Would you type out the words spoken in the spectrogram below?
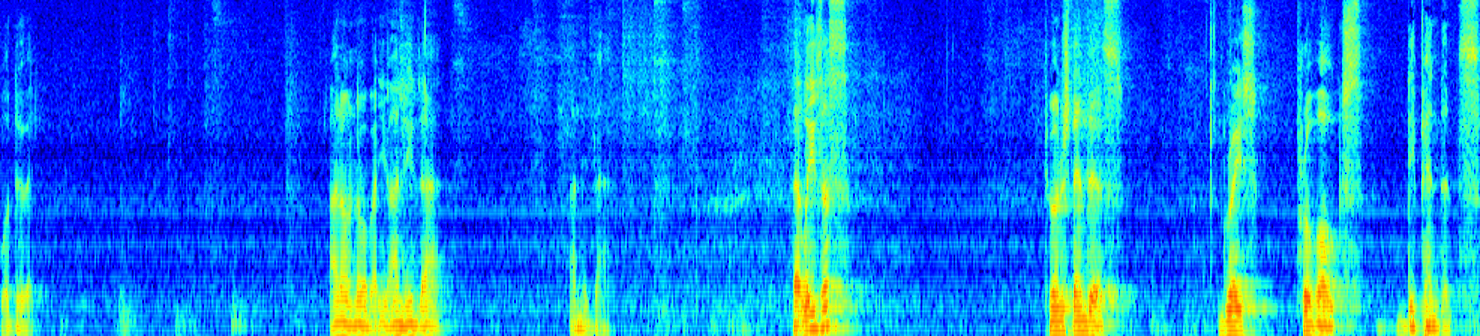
will do it. I don't know about you. I need that. I need that. That leaves us to understand this grace provokes dependence.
